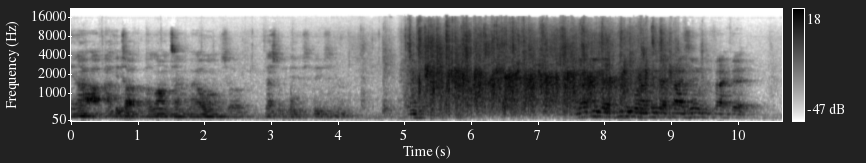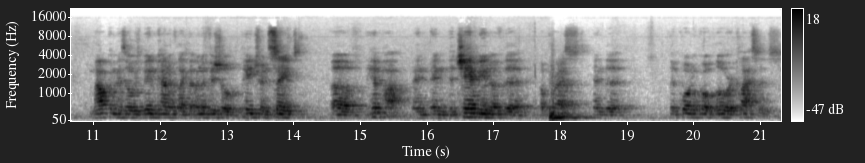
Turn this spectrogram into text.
And I, I, I, could talk a long time, about I won't, so that's what it is. Peace. And I think that's beautiful, and I think that ties in with the fact that Malcolm has always been kind of like the unofficial patron saint of hip hop and, and the champion of the oppressed and the, the quote unquote lower classes,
